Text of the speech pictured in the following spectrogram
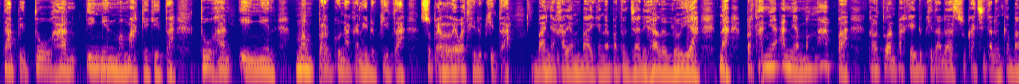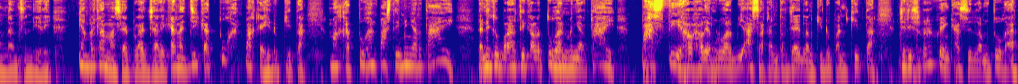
Tapi Tuhan ingin memakai kita. Tuhan ingin mempergunakan hidup kita. Supaya lewat hidup kita banyak hal yang baik yang dapat terjadi. Haleluya. Nah pertanyaannya mengapa kalau Tuhan pakai hidup kita adalah sukacita dan kebanggaan sendiri. Yang pertama saya pelajari karena jika Tuhan pakai hidup kita maka Tuhan pasti menyertai. Dan itu berarti kalau Tuhan menyertai pasti hal-hal yang luar biasa akan terjadi dalam kehidupan kita. Jadi saudaraku yang kasih dalam Tuhan,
